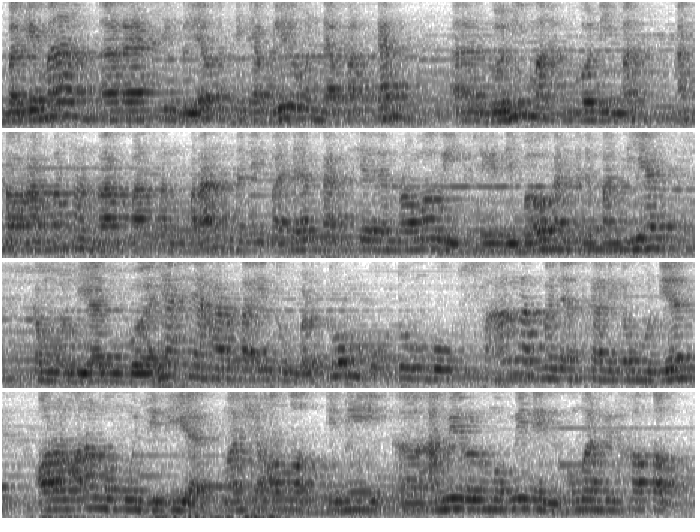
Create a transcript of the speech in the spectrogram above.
bagaimana uh, reaksi beliau ketika beliau mendapatkan gonimah-gonimah atau rampasan-rampasan perang daripada Persia dan Romawi ketika dibawakan ke depan dia kemudian banyaknya harta itu bertumpuk-tumpuk sangat banyak sekali kemudian orang-orang memuji dia Masya Allah ini uh, Amirul Mukminin Umar bin Khattab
